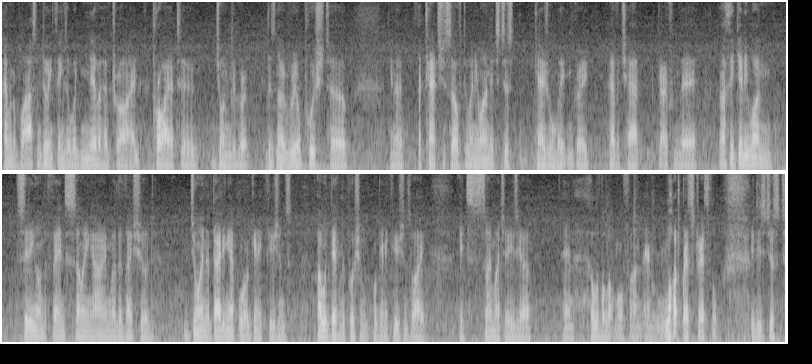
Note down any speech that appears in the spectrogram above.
having a blast and doing things I would never have tried prior to joining the group. There's no real push to you know, attach yourself to anyone. It's just casual meet and greet, have a chat, go from there. I think anyone sitting on the fence, something and whether they should join a dating app or Organic Fusions, I would definitely push them Organic Fusions way. It's so much easier and hell of a lot more fun and a lot less stressful. It is just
